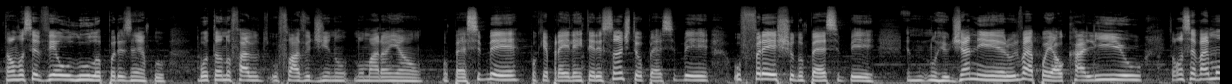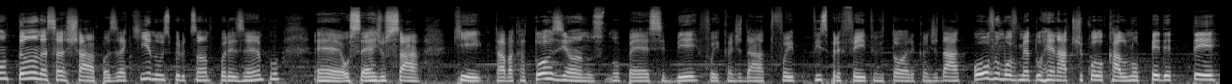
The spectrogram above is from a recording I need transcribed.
Então você vê o Lula, por exemplo, botando o Flávio, o Flávio Dino no Maranhão, no PSB, porque para ele é interessante ter o PSB, o Freixo no PSB no Rio de Janeiro, ele vai apoiar o Calil. Então você vai montando essas chapas. Aqui no Espírito Santo, por exemplo, é, o Sérgio Sá, que estava 14 anos no PSB, foi candidato, foi vice-prefeito em Vitória, candidato. Houve um movimento do Renato de colocá-lo no PDT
